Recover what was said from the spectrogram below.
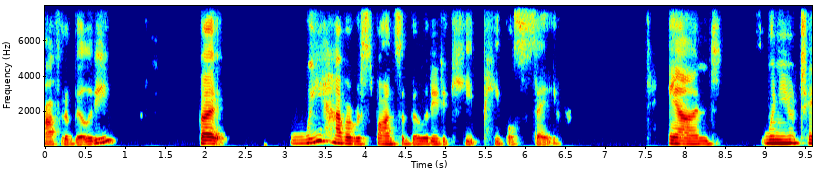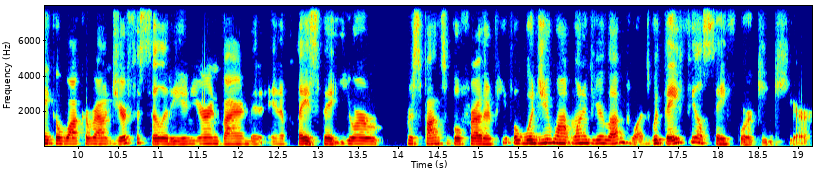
profitability. But we have a responsibility to keep people safe. And when you take a walk around your facility and your environment in a place that you're responsible for other people, would you want one of your loved ones? Would they feel safe working here?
